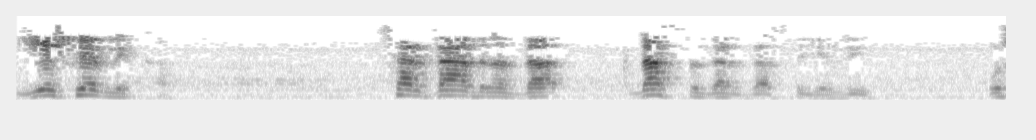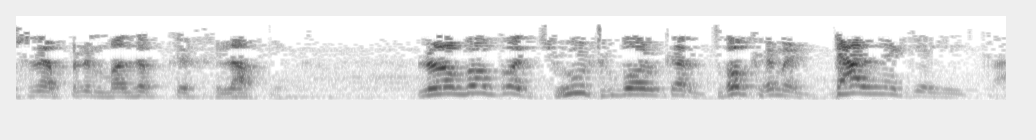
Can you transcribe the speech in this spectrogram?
یہ شعر لکھا۔ سرداد نہ دست در دست یزید، اس نے اپنے مذہب کے خلاف لکھا۔ لوگوں کو جھوٹ بول کر دھوکے میں ڈالنے کے لیے لکھا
